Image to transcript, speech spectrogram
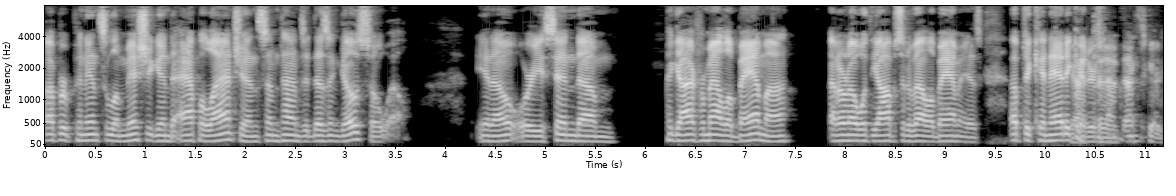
upper peninsula michigan to appalachia and sometimes it doesn't go so well you know or you send um, a guy from alabama i don't know what the opposite of alabama is up to connecticut Yeah, or something That's good.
